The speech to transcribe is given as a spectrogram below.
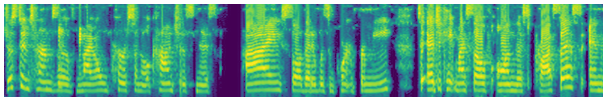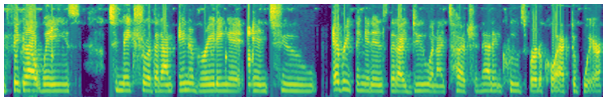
just in terms of my own personal consciousness i saw that it was important for me to educate myself on this process and figure out ways to make sure that I'm integrating it into everything it is that I do and I touch, and that includes vertical active wear.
